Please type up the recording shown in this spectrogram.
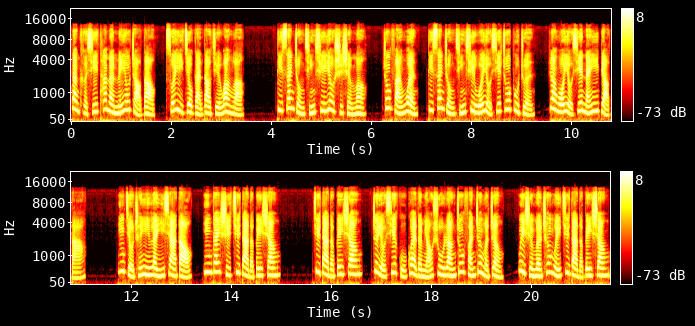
但可惜他们没有找到，所以就感到绝望了。”第三种情绪又是什么？周凡问。第三种情绪我有些捉不准，让我有些难以表达。英九沉吟了一下，道：“应该是巨大的悲伤，巨大的悲伤。”这有些古怪的描述让周凡怔了怔。为什么称为巨大的悲伤？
